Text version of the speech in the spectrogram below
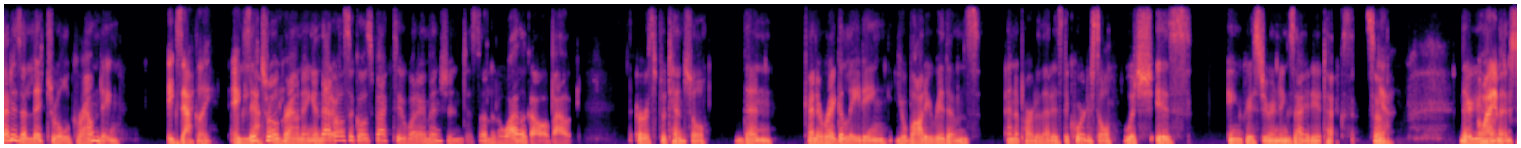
that is a literal grounding. exactly, a literal grounding. And that also goes back to what I mentioned just a little while ago about Earth's potential, then kind of regulating your body rhythms. And a part of that is the cortisol, which is increased during anxiety attacks. So Yeah. there you Oh, I have am it.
